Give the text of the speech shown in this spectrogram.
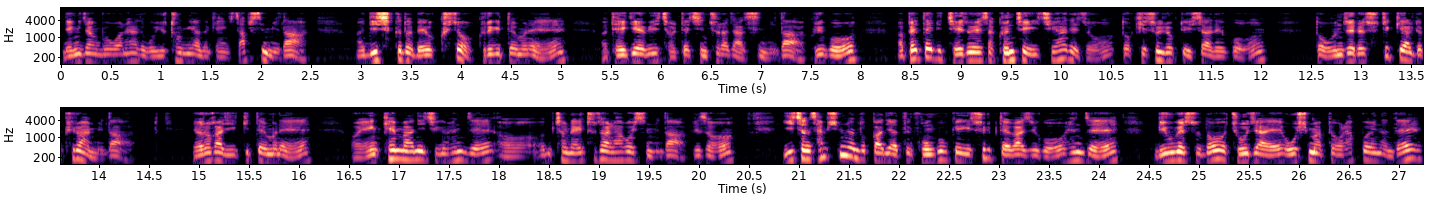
냉장 보관해야 되고 유통기한도 굉장히 짧습니다. 어, 리스크도 매우 크죠. 그렇기 때문에 어, 대기업이 절대 진출하지 않습니다. 그리고 어, 배터리 제조회사 근처에 위치해야 되죠. 또 기술력도 있어야 되고 또 온재료 수직 계열도 필요합니다. 여러 가지 있기 때문에 어, 엔캠만이 지금 현재 어, 엄청나게 투자를 하고 있습니다. 그래서 2030년도까지 어떤 공급 계획이 수립돼 가지고 현재 미국에서도 조지아에 50만 평을 확보했는데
